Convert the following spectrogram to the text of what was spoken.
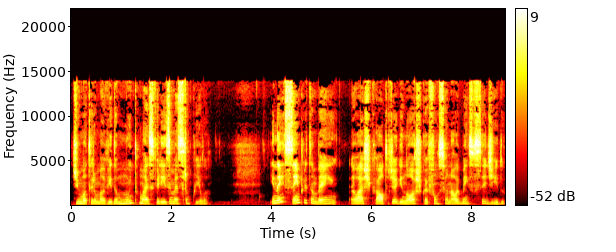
de manter uma vida muito mais feliz e mais tranquila. E nem sempre também eu acho que o autodiagnóstico é funcional e bem sucedido.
